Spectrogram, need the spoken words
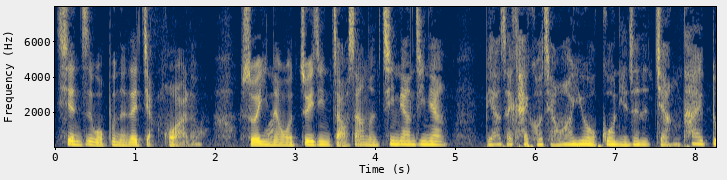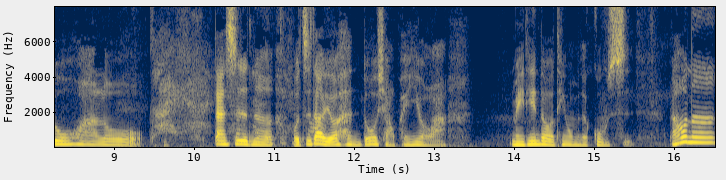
限制，我不能再讲话了。所以呢，我最近早上呢，尽量尽量不要再开口讲话，因为我过年真的讲太多话喽。但是呢，我知道有很多小朋友啊，每天都有听我们的故事。然后呢，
